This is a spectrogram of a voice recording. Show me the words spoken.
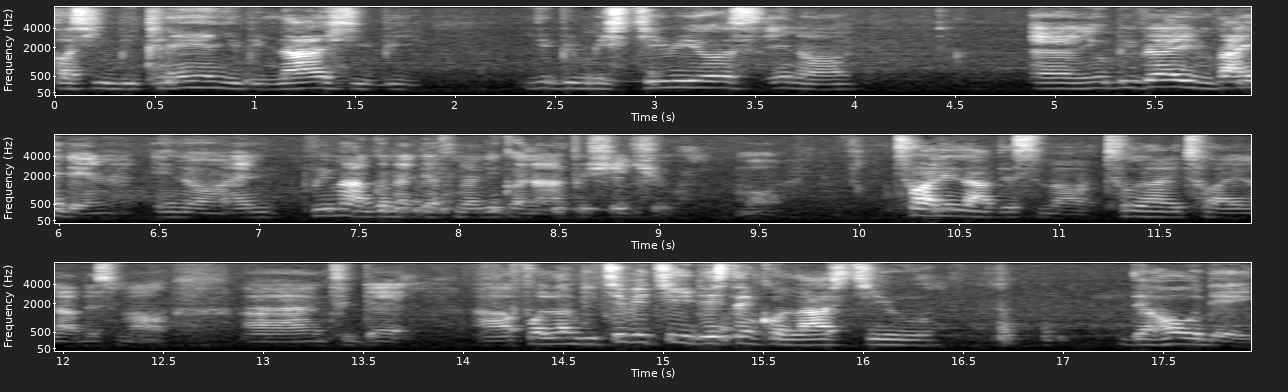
cause you'll be clean, you'll be nice, you be, you be mysterious, you know, and you'll be very inviting, you know, and women are gonna definitely gonna appreciate you more. Totally love this smell. Totally, totally love this smell. Uh, today, uh, for longevity, this thing could last you the whole day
